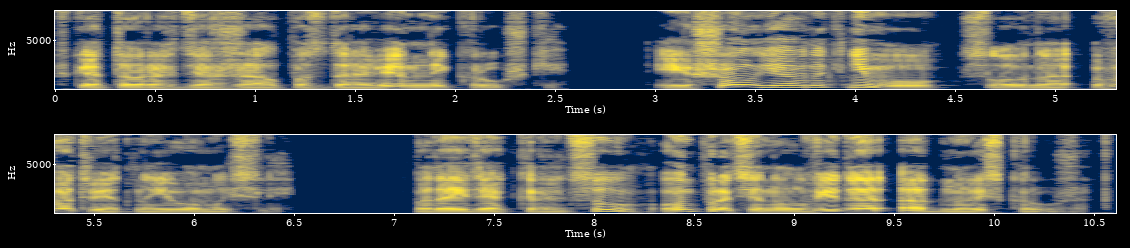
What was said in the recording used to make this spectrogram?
в которых держал по здоровенной кружке, и шел явно к нему, словно в ответ на его мысли. Подойдя к крыльцу, он протянул вида одну из кружек.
